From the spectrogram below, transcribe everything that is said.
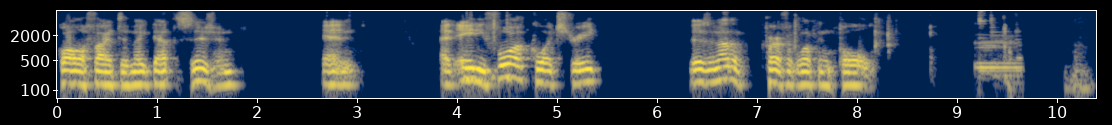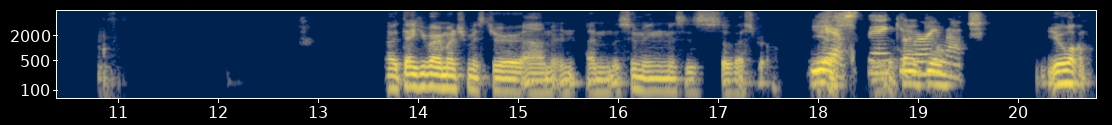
qualified to make that decision. And at 84 Court Street, there's another perfect looking pole. Uh, thank you very much, Mr. Um, and I'm assuming Mrs. Silvestro. Yes. Thank you very much. You're welcome.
